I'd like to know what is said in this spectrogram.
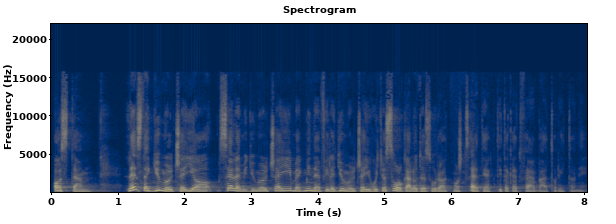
Aztán lesznek gyümölcsei, a szellemi gyümölcsei, meg mindenféle gyümölcsei, hogyha szolgálod az Urat. Most szeretnék titeket felbátorítani.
